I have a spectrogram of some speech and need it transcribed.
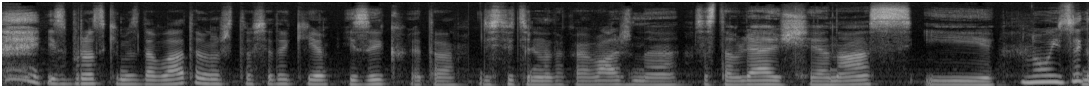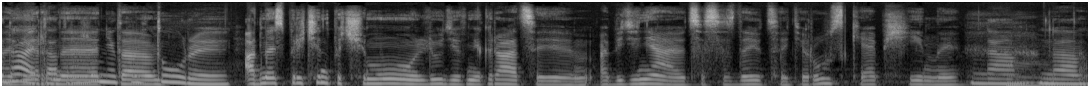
и с Бродским, и с Довлатовым, что все-таки язык — это действительно такая важная составляющая нас. И, ну, язык, наверное, да, это отражение это культуры. Одна из причин, почему люди в миграции объединяются, создаются эти русские общины, да, да.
